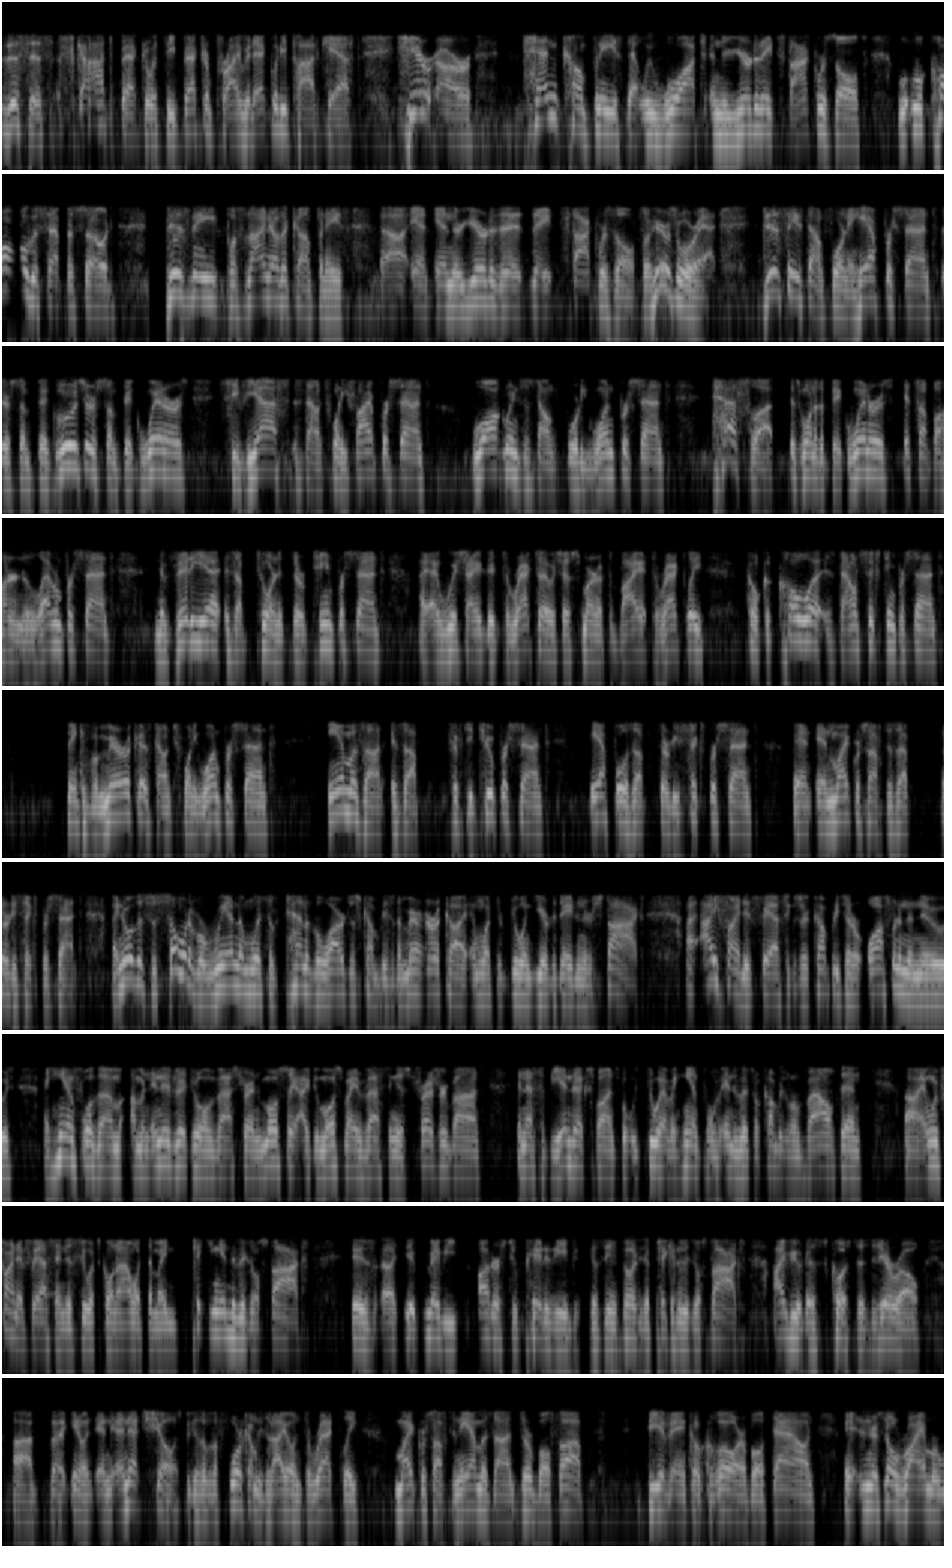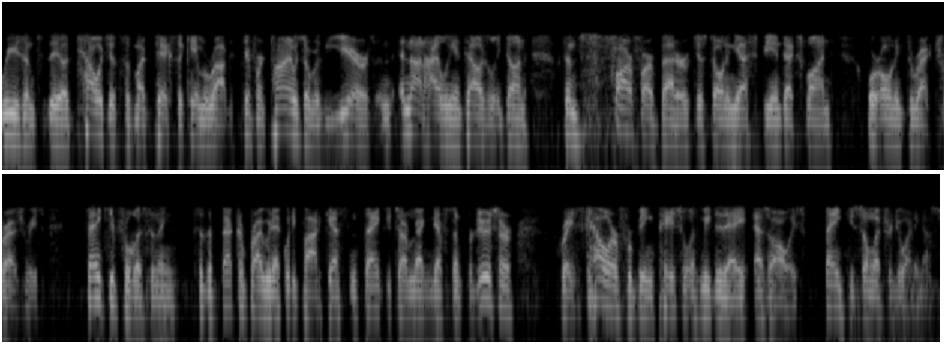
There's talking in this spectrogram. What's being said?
This is Scott Becker with the Becker Private Equity Podcast. Here are 10 companies that we watch in the year to date stock results. We'll call this episode Disney plus nine other companies uh, and, and their year to date stock results. So here's where we're at. Disney is down 4.5%. There's some big losers, some big winners. CVS is down 25%. Walgreens is down 41%. Tesla is one of the big winners. It's up 111%. NVIDIA is up 213%. I, I wish I did directly. I wish I was smart enough to buy it directly. Coca Cola is down 16%. Bank of America is down 21%. Amazon is up 52%. Apple is up 36%. And, and Microsoft is up 36%. I know this is somewhat of a random list of 10 of the largest companies in America and what they're doing year to date in their stocks. I, I find it fascinating because they're companies that are often in the news. A handful of them, I'm an individual investor, and mostly I do most of my investing is treasury bonds and S&P index funds, but we do have a handful of individual companies we're involved in, uh, and we find it fascinating to see what's going on with them. I mean, picking individual stocks is uh, maybe utter stupidity because the ability to pick individual stocks, I view it as close to zero. Uh, but you know, and, and that shows because of the four companies that I own directly, Microsoft and Amazon, they're both up. B of A and Coca-Cola are both down, and there's no rhyme or reason to the intelligence of my picks that came around at different times over the years, and, and not highly intelligently done. Then far, far better just owning the S&P index fund or owning direct treasuries. Thank you for listening to the Becker Private Equity Podcast, and thank you to our magnificent producer, Grace Keller, for being patient with me today, as always. Thank you so much for joining us.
